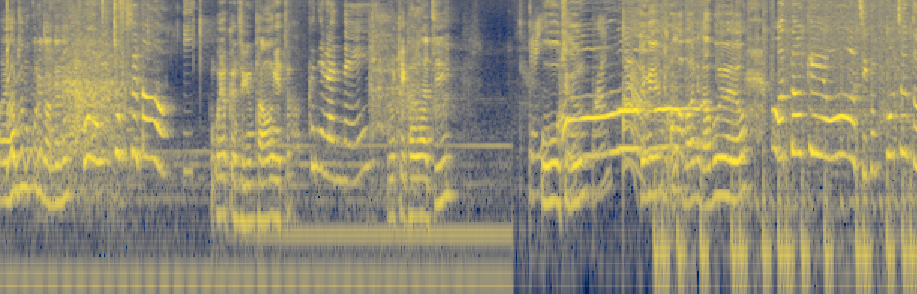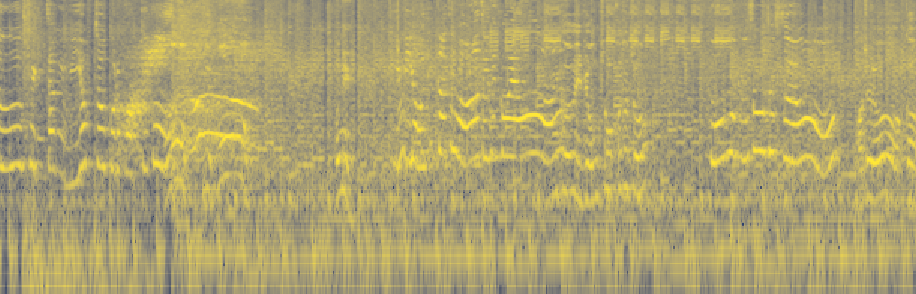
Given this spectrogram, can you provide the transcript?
아니 한 주먹거리도 안 되네. 와, 엄청 세다. 어, 약간 지금 당황했죠? 큰일 났네. 왜 이렇게 강하지? 오 지금 one, 되게 화가 많이 나 보여요. 어떡해요. 지금 포즈도 굉장히 위협적으로 오! 바뀌고 오! 아니 입이 어디까지 멀어지는 거야. 이거 입이 엄청 커졌죠? 너무 무서워졌어요. 맞아요. 아까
